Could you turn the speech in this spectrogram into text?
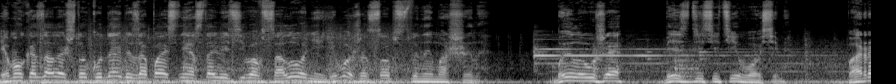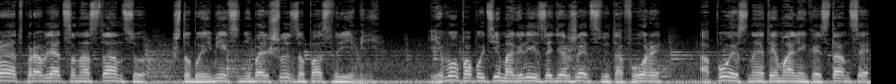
Ему казалось, что куда безопаснее оставить его в салоне его же собственной машины. Было уже без десяти восемь. Пора отправляться на станцию, чтобы иметь небольшой запас времени. Его по пути могли задержать светофоры, а поезд на этой маленькой станции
